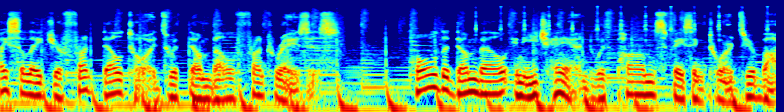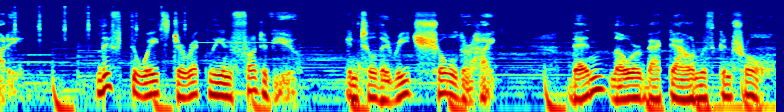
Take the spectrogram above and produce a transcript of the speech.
Isolate your front deltoids with dumbbell front raises. Hold a dumbbell in each hand with palms facing towards your body. Lift the weights directly in front of you until they reach shoulder height. Then lower back down with control.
